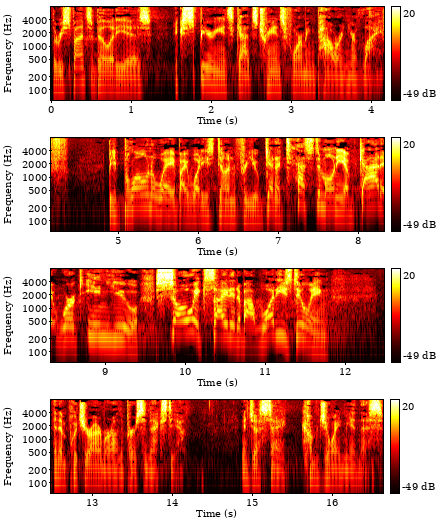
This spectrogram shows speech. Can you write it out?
The responsibility is experience God's transforming power in your life. Be blown away by what he's done for you. Get a testimony of God at work in you. So excited about what he's doing. And then put your arm around the person next to you and just say, come join me in this.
